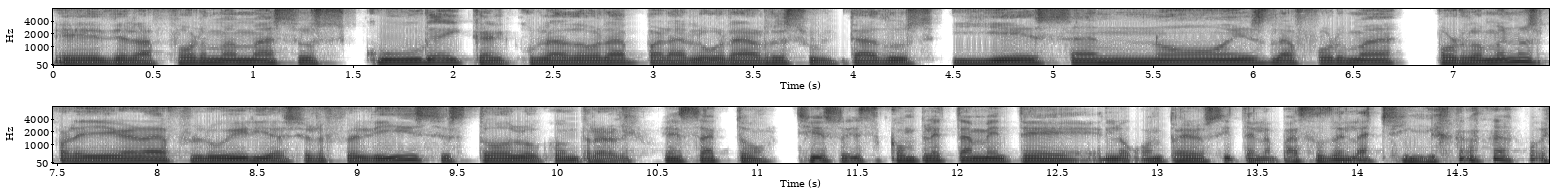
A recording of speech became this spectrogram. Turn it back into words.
eh, de la forma más oscura y calculadora para lograr resultados. Y esa no es la forma, por lo menos para llegar a fluir y a ser feliz, es todo lo contrario. Exacto. Sí, eso es completamente lo contrario. Si te la pasas de la chingada. güey.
